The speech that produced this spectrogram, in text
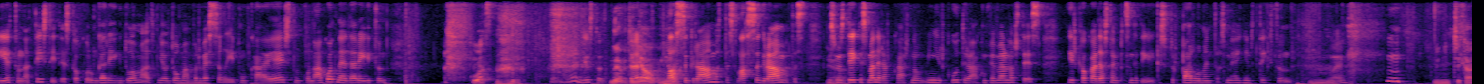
iet un attīstīties kaut kur un garīgi domāt. Jau domā mm. par veselību, un kā ēst, un ko nākotnē darīt. Un... Ko? Jūs to darāt? Lasa grāmatas, lasa grāmatas. Vismaz tie, kas man ir apkārt, nu, viņi ir gudrāki. Un, piemēram, apsties, ir kaut kādi 18 gadi, kas tur parlamentos mēģina tikt. Un, mm. vai... Viņi citā,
